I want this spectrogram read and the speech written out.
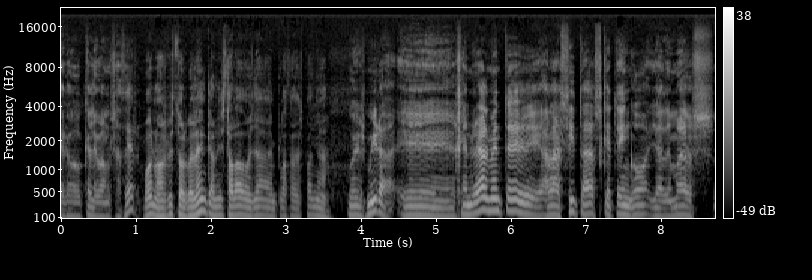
Pero, ¿qué le vamos a hacer? Bueno, ¿has visto el Belén que han instalado ya en Plaza de España? Pues mira, eh, generalmente a las citas que tengo, y además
